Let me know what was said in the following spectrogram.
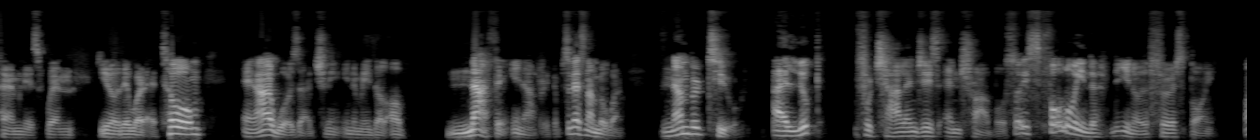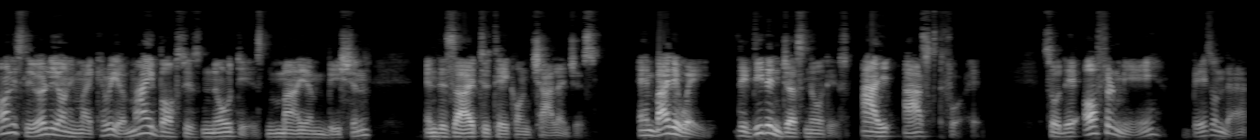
families when, you know, they were at home and I was actually in the middle of nothing in Africa. So that's number one. Number two, I look for challenges and trouble. So it's following the you know the first point. Honestly, early on in my career, my bosses noticed my ambition and desire to take on challenges. And by the way, they didn't just notice, I asked for it. So they offered me, based on that,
